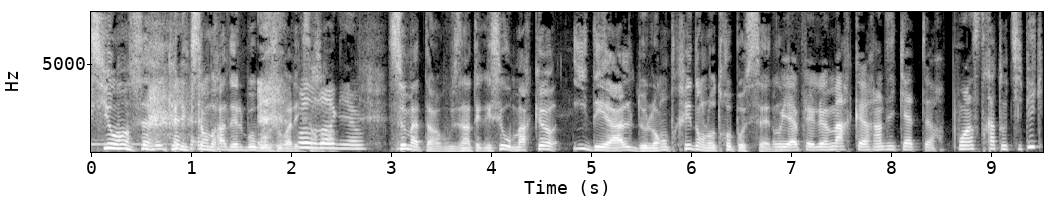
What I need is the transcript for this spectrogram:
Science, avec Alexandra Delbo. Bonjour Alexandra. Bonjour Guillaume. Ce matin, vous vous intéressez au marqueur idéal de l'entrée dans l'Anthropocène. Oui, appelez-le marqueur, indicateur, point stratotypique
